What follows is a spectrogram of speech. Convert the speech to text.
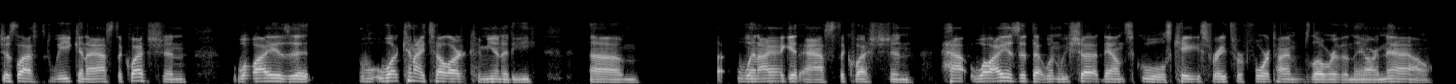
just last week, and I asked the question, why is it, what can I tell our community um, when I get asked the question, how, why is it that when we shut down schools, case rates were four times lower than they are now,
